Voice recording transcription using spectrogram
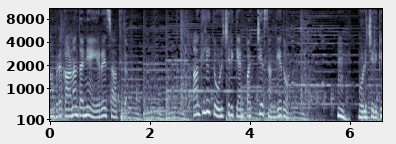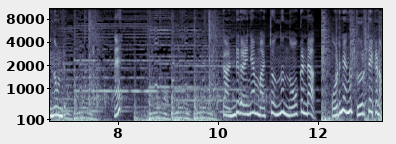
അവിടെ കാണാൻ തന്നെ ഏറെ സാധ്യത. അഖിലേക്ക് ഒളിച്ചിരിക്കാൻ പറ്റിയ സങ്കേതമാണ്. ഒളിച്ചിരിക്കുന്നുണ്ട് ഏ? കണ്ടു കഴിഞ്ഞാൽ മറ്റൊന്നും നോക്കണ്ട. ഉടനെ അങ്ങ് തീർത്തേക്കണം.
